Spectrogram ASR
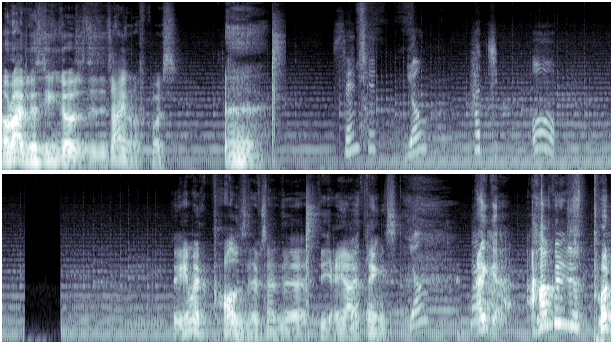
Oh, right, because he can go to the diagonal, of course. Uh, 先手4八王 the game like positives and the, the AI 后手 thinks. 4 Like, 七 how can you just put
